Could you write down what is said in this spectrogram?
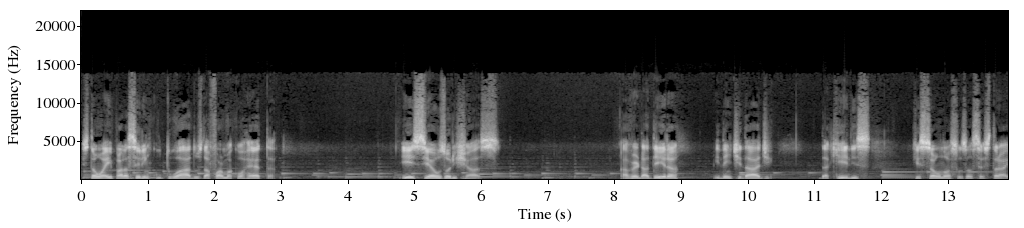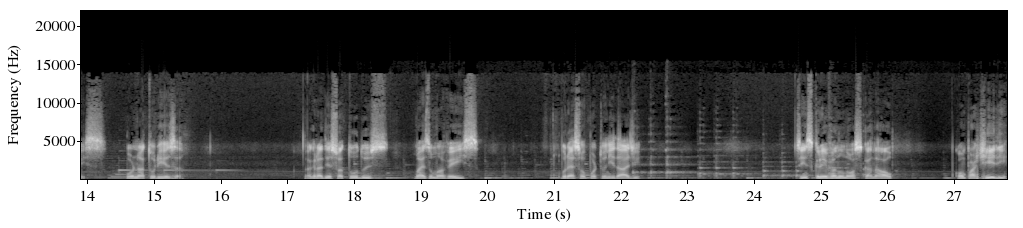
estão aí para serem cultuados da forma correta. Esse é os orixás, a verdadeira identidade daqueles que são nossos ancestrais por natureza. Agradeço a todos mais uma vez por essa oportunidade. Se inscreva no nosso canal, compartilhe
